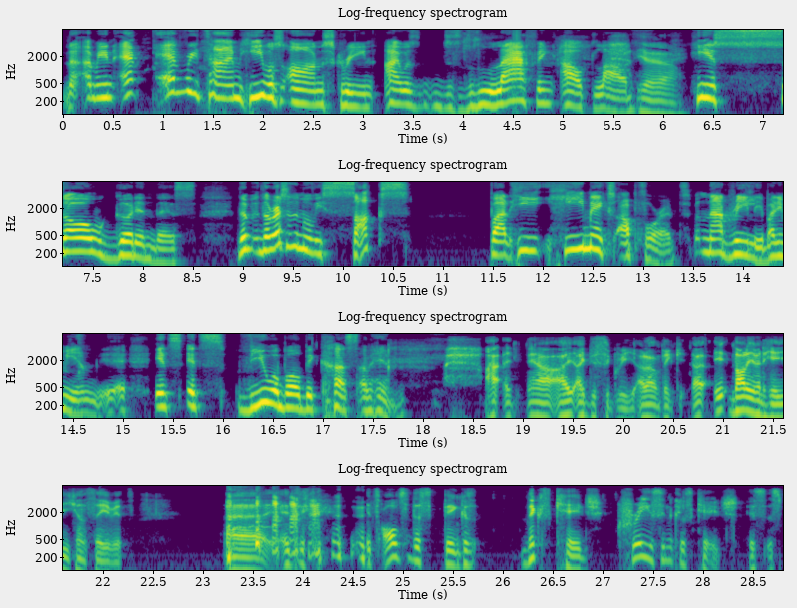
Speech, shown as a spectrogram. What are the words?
No, I mean, every time he was on screen, I was just laughing out loud. yeah, He is so good in this. the The rest of the movie sucks, but he he makes up for it. Not really. But I mean, it's it's viewable because of him. I yeah, I, I disagree. I don't think uh, it, not even he can save it. Uh, it, it's also this thing because Nicolas Cage, crazy Nicolas Cage, is is,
